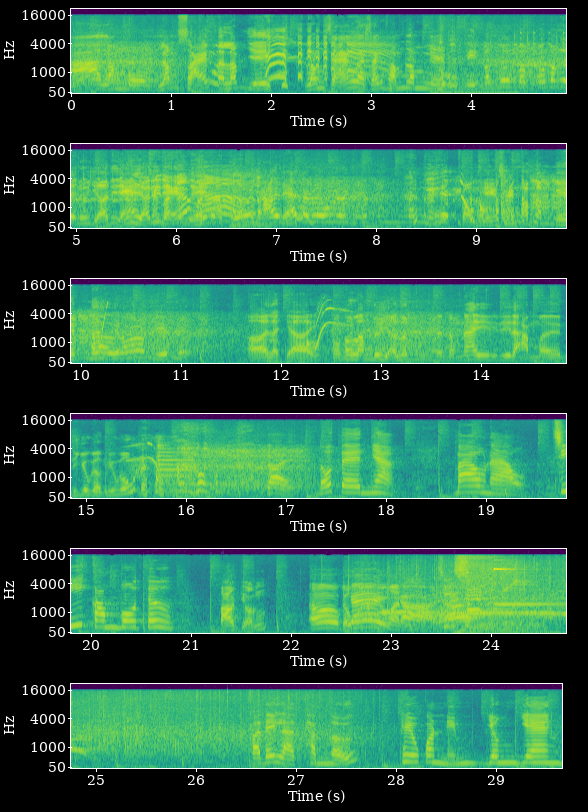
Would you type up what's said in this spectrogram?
À lâm bồn. Lâm sản là lâm gì? Lâm sản là sản phẩm lâm nghiệp. Thì bắt bắt bắt bắt cái đưa vợ đi đẻ Đưa vợ đi đẻ nghiệp. mà. đưa vợ đẻ ra luôn. Còn vậy sản phẩm lâm nghiệp nữa. Ừ lâm nghiệp nữa. Ơi là trời. Còn hơn lâm đưa vợ linh lên đồng nai đi, đi làm mà đi vô gần vô gú nữa. Rồi, đố tên nha. Bao nào chí công vô tư? bao chuẩn. Ok. Đúng rồi, đúng rồi, đúng rồi. Chính xác. Và đây là thành ngữ. Theo quan niệm dân gian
